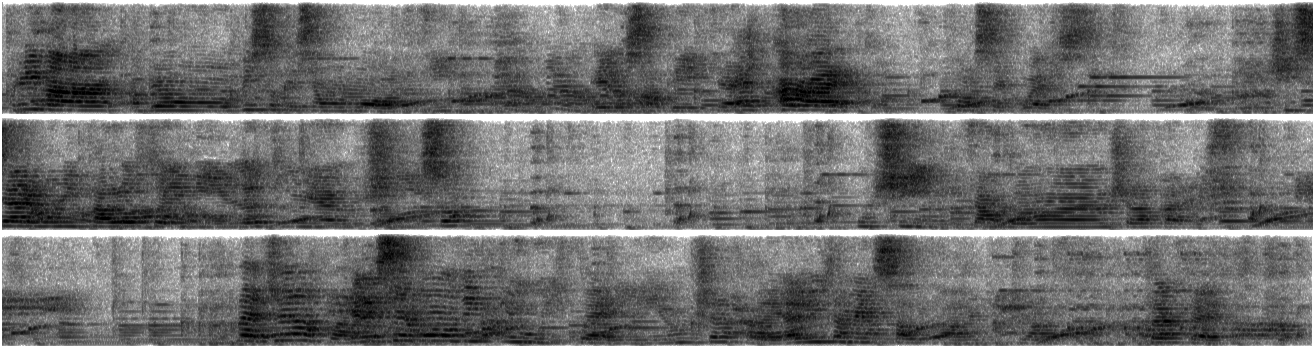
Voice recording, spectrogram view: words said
Prima abbiamo visto che siamo morti. E lo sapete. Ecco. Ah, ecco, forse è questo. Ci servono i pallottoli Bill, tu mi hai ucciso. Uccidi, tanto non, non ce la faresti. Beh, ce la Che ne fai. servono di più di quelli, non ce la fai. Aiutami a saltare. Perfetto.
